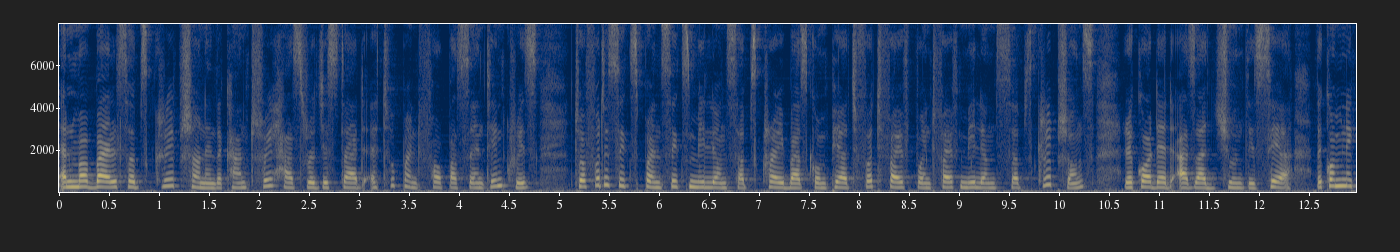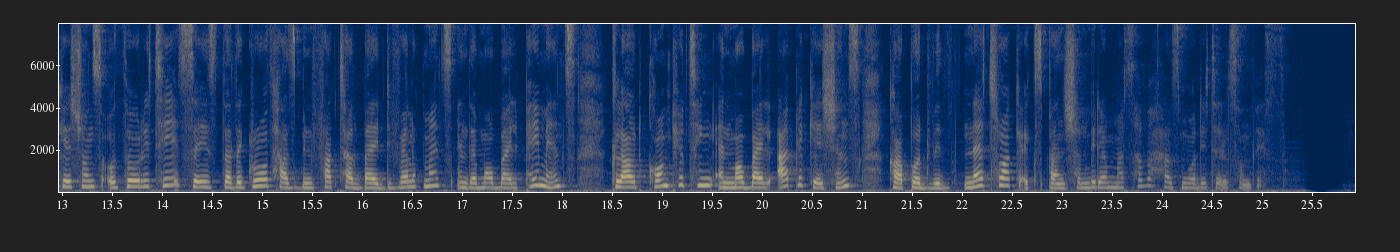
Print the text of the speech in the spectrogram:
And mobile subscription in the country has registered a 2.4% increase to 46.6 million subscribers compared to 45.5 million subscriptions recorded as at June this year. The Communications Authority says that the growth has been factored by developments in the mobile payments, cloud computing and mobile applications coupled with network expansion. Miriam Masava has more details on this.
